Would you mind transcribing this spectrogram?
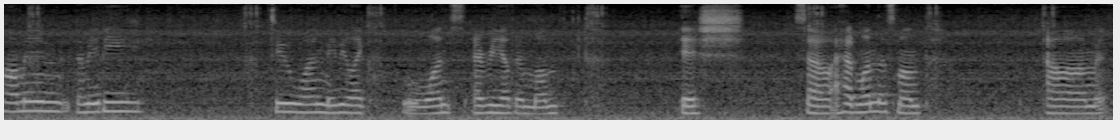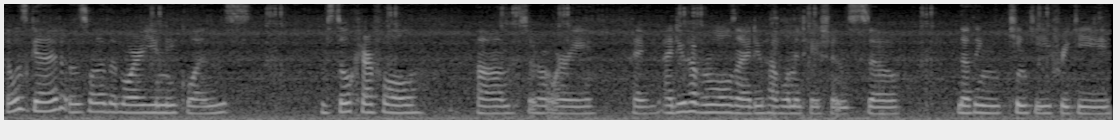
common. I maybe do one maybe like once every other month ish. So I had one this month. Um, it was good. It was one of the more unique ones. I'm still careful, um, so don't worry. I, I do have rules and I do have limitations, so nothing kinky, freaky,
